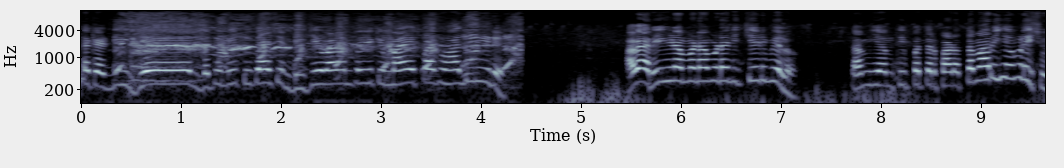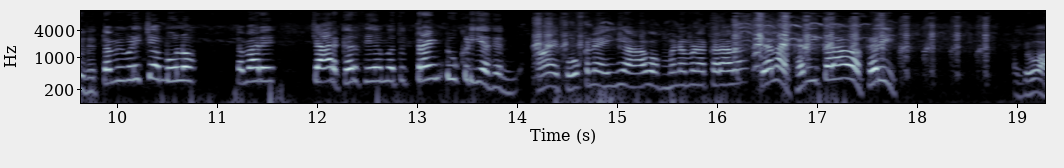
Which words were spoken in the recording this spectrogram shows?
ને કે ડીજે બધું નીચું જાય છે ડીજે વાળાને તો એ કે માયક પાછું હાજર નહીં રે. હવે રીહણા મડામડાની ચેડ મેલો. તમે એમથી પથ્થર ફાડો. તમારી એમ વળી શું છે? તમે વળી ક્યાં બોલો? તમારે ચાર ઘર છે, એમાં તો ત્રણ ટુકડીયા છે હા કોકને અહીંયા આવો મનામણા કરાવે પેલા ઘરી કરાવો, ઘરી. જો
